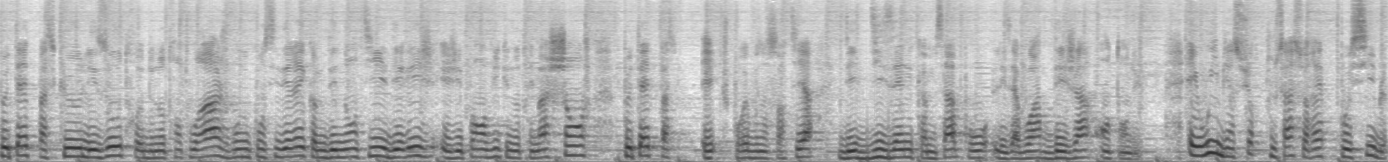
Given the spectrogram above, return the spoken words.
peut-être parce que les autres de notre entourage vont nous considérer comme des nantis et des riches et j'ai pas envie que notre image change, peut-être parce et je pourrais vous en sortir des dizaines comme ça pour les avoir déjà entendus. Et oui, bien sûr, tout ça serait possible,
